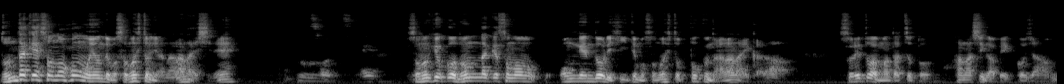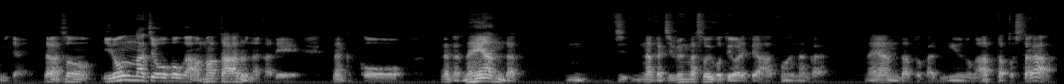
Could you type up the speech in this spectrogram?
どんだけその本を読んでもその人にはならないしね。うん、そうですね。その曲をどんだけその音源通り弾いてもその人っぽくならないから、それとはまたちょっと話が別個じゃん、みたいな。だからその、いろんな情報があまたある中で、なんかこう、なんか悩んだ、んじなんか自分がそういうこと言われて、あ、これなんか悩んだとかいうのがあったとしたら、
